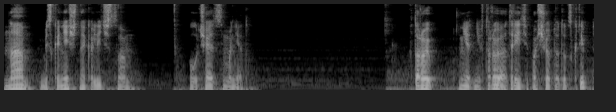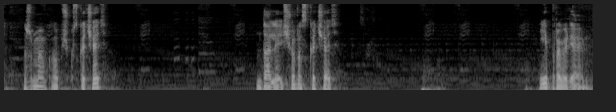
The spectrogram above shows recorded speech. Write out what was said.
на бесконечное количество получается монет. Второй, нет, не второй, а третий по счету этот скрипт. Нажимаем кнопочку скачать. Далее еще раз скачать. И проверяем.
